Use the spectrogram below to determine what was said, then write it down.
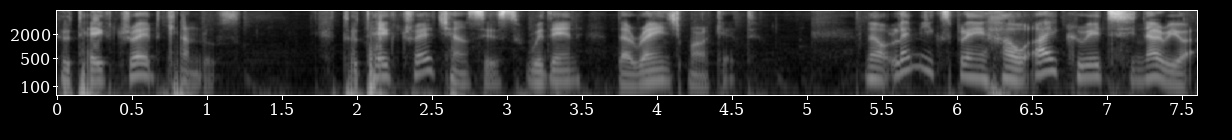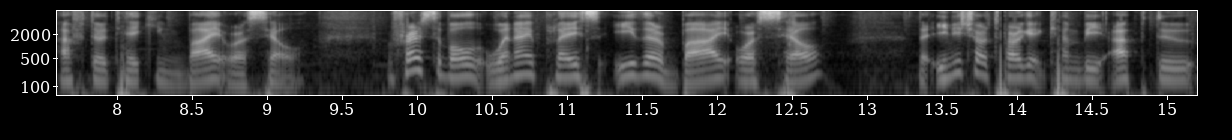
to take trade candles, to take trade chances within the range market. Now let me explain how I create scenario after taking buy or sell. First of all, when I place either buy or sell, the initial target can be up to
